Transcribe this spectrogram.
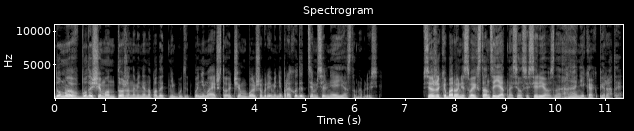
Думаю, в будущем он тоже на меня нападать не будет. Понимает, что чем больше времени проходит, тем сильнее я становлюсь. Все же к обороне своих станций я относился серьезно, а не как пираты.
